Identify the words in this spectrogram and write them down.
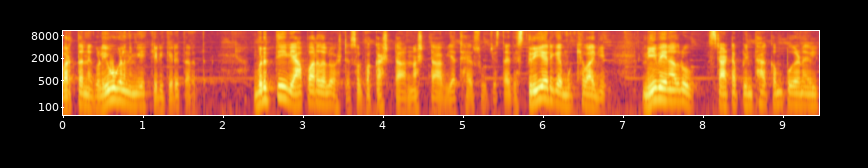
ವರ್ತನೆಗಳು ಇವುಗಳು ನಿಮಗೆ ಕಿರಿಕಿರಿ ತರುತ್ತೆ. ವೃತ್ತಿ ವ್ಯಾಪಾರದಲ್ಲೂ ಅಷ್ಟೇ ಸ್ವಲ್ಪ ಕಷ್ಟ, ನಷ್ಟ, ವ್ಯಥೆ ಸೂಚಿಸ್ತಾ ಇದೆ. ಸ್ತ್ರೀಯರಿಗೆ ಮುಖ್ಯವಾಗಿ ನೀವೇನಾದರೂ ಸ್ಟಾರ್ಟಪ್ ಇಂಥ ಕಂಪುಗಳಲ್ಲಿ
